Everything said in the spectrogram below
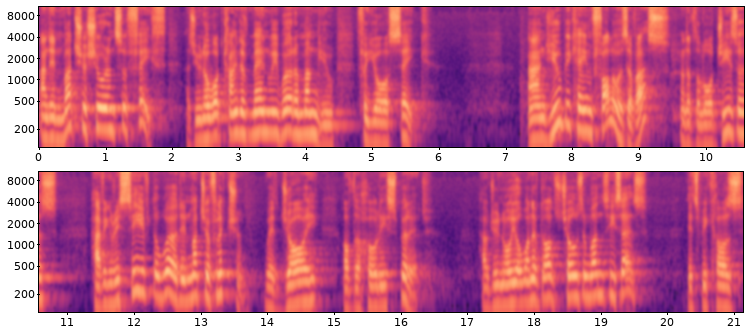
and in much assurance of faith, as you know what kind of men we were among you for your sake. And you became followers of us and of the Lord Jesus, having received the word in much affliction with joy of the Holy Spirit. How do you know you're one of God's chosen ones? He says. It's because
